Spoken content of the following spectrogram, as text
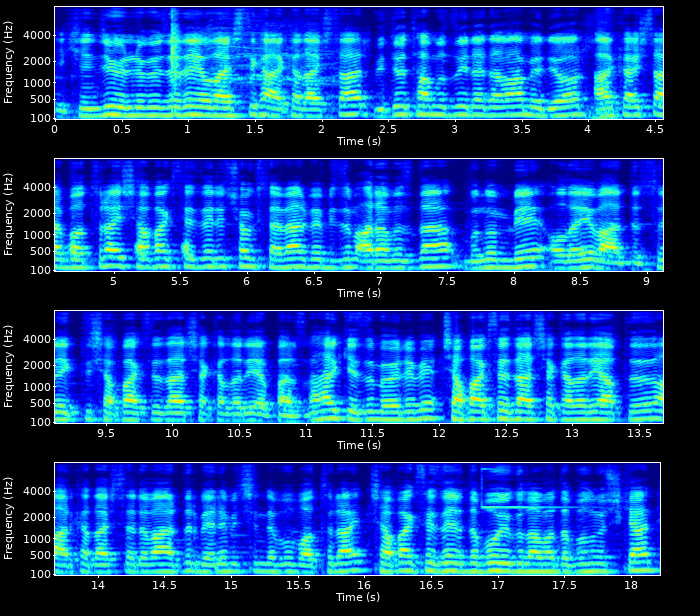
ikinci ünlümüze de ulaştık arkadaşlar. Video tam hızıyla devam ediyor. Arkadaşlar Baturay Şafak Sezer'i çok sever ve bizim aramızda bunun bir olayı vardır. Sürekli Şafak Sezer şakaları yaparsın. Herkesin böyle bir Şafak Sezer şakaları yaptığı arkadaşları vardır. Benim için de bu Baturay. Şafak Sezer'i de bu uygulamada bulmuşken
